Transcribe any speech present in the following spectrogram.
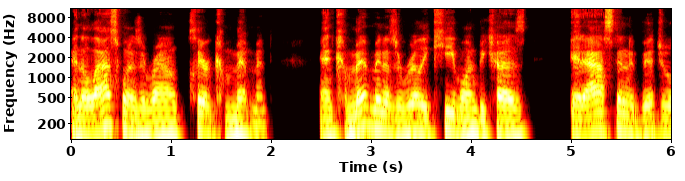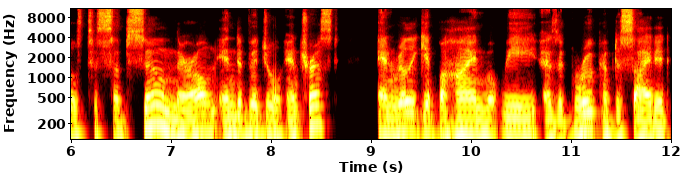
And the last one is around clear commitment. And commitment is a really key one because it asks individuals to subsume their own individual interest and really get behind what we as a group have decided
